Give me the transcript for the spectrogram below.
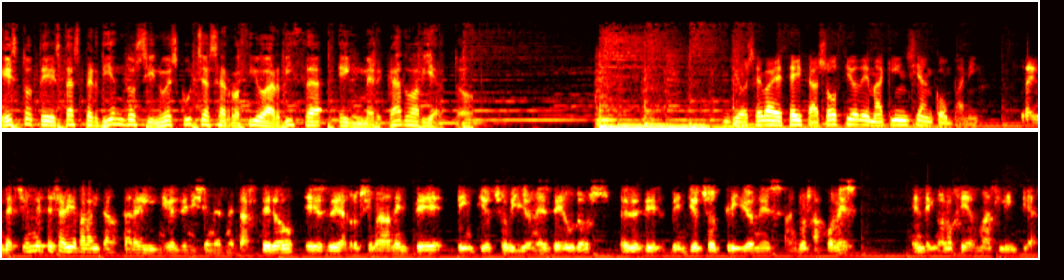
Esto te estás perdiendo si no escuchas a Rocío Arbiza en Mercado Abierto. Joseba Ezeiza, socio de McKinsey Company. La inversión necesaria para alcanzar el nivel de emisiones netas cero es de aproximadamente 28 billones de euros, es decir, 28 trillones anglosajones en tecnologías más limpias.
